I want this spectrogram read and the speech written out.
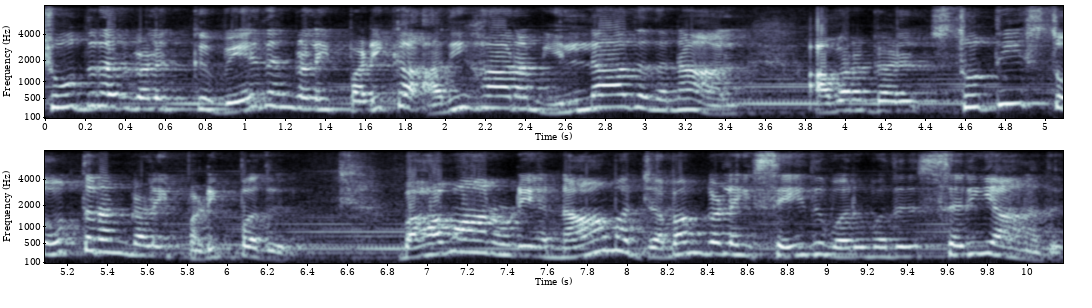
சூத்ரர்களுக்கு வேதங்களை படிக்க அதிகாரம் இல்லாததனால் அவர்கள் ஸ்துதி ஸ்தோத்திரங்களை படிப்பது பகவானுடைய நாம ஜபங்களை செய்து வருவது சரியானது.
